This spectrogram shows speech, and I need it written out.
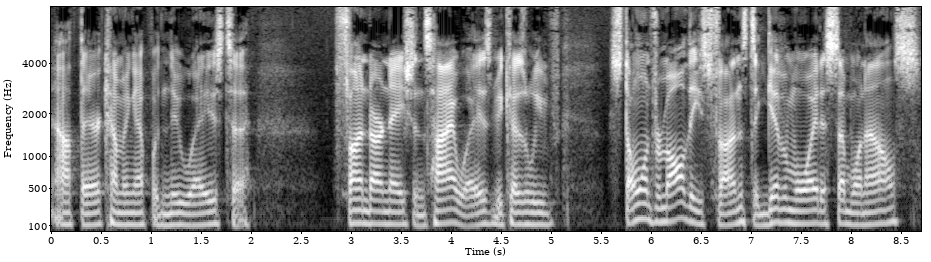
out there coming up with new ways to fund our nation's highways because we've stolen from all these funds to give them away to someone else,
